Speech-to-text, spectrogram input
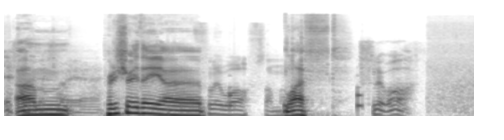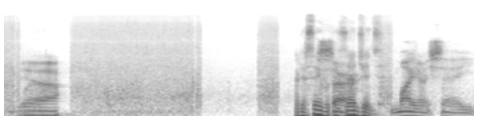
If, Um, if I uh, Pretty sure they uh Flew off somewhere. left. flew off, Yeah. I disabled Sir. its engines. might I say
